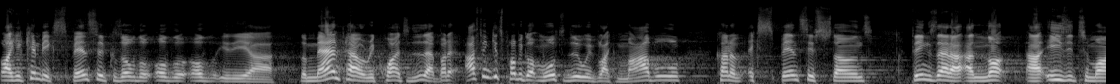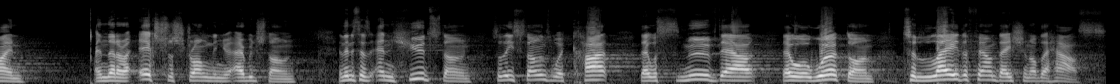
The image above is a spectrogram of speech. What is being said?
like it can be expensive because of the, of the, of the, uh, the manpower required to do that, but I think it's probably got more to do with like marble, kind of expensive stones, things that are, are not uh, easy to mine and that are extra strong than your average stone. And then it says, and hewed stone. So these stones were cut, they were smoothed out, they were worked on to lay the foundation of the house.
